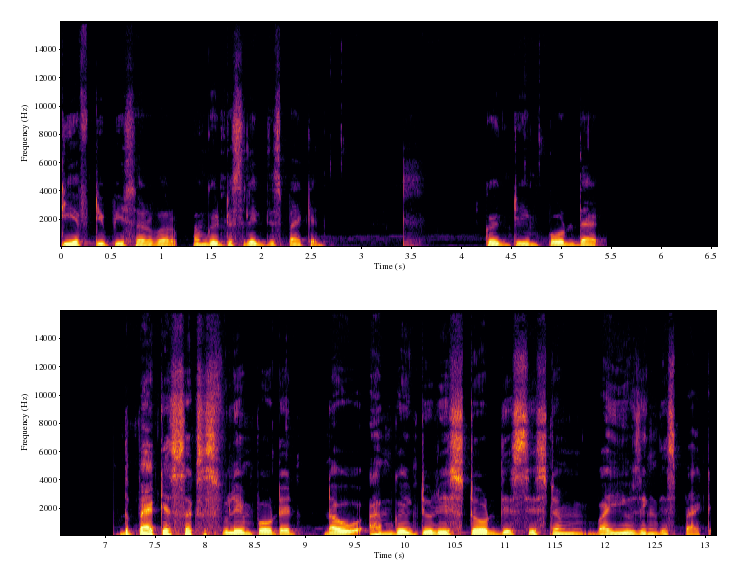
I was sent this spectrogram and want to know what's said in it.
tftp server. I'm going to select this package. Going to import that. The package successfully imported. Now i'm going to restore this system by using this package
